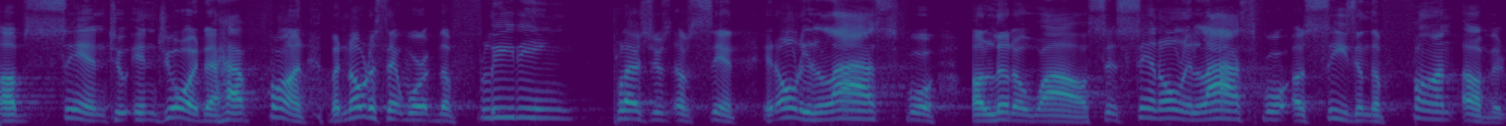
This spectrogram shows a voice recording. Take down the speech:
of sin to enjoy to have fun. But notice that word the fleeting pleasures of sin. It only lasts for a little while. Sin only lasts for a season, the fun of it.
